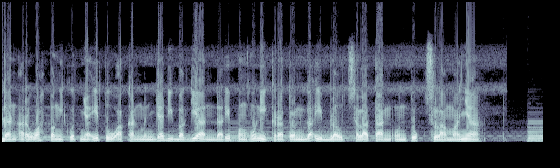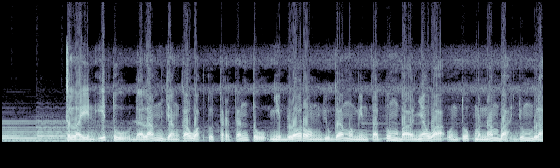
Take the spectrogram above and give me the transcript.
dan arwah pengikutnya itu akan menjadi bagian dari penghuni keraton gaib Laut Selatan untuk selamanya. Selain itu, dalam jangka waktu tertentu, Nyi Blorong juga meminta tumbal nyawa untuk menambah jumlah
